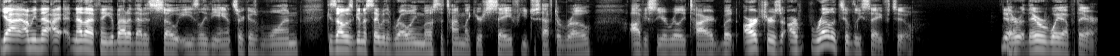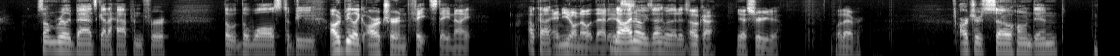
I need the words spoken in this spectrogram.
Yeah, I mean that. I, now that I think about it, that is so easily the answer. Because one, because I was gonna say with rowing, most of the time, like you're safe, you just have to row. Obviously, you're really tired, but archers are relatively safe too. Yeah. They're they're way up there. Something really bad's got to happen for the the walls to be I would be like Archer and Fate Stay Night, okay. and you don't know what that is. No, I know exactly what that is. Okay. Yeah, sure you do. Whatever. Archer's so honed in.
